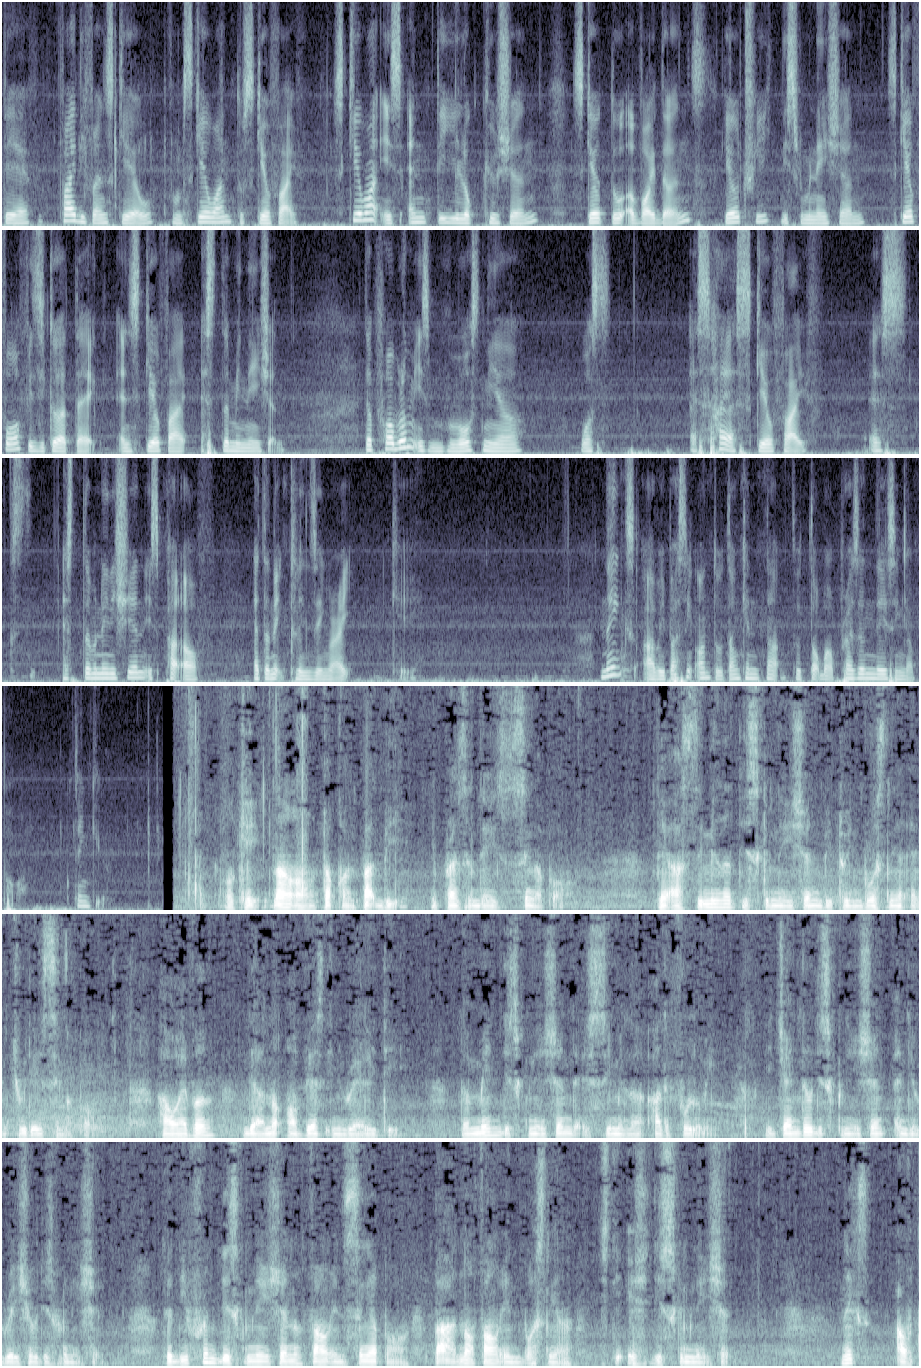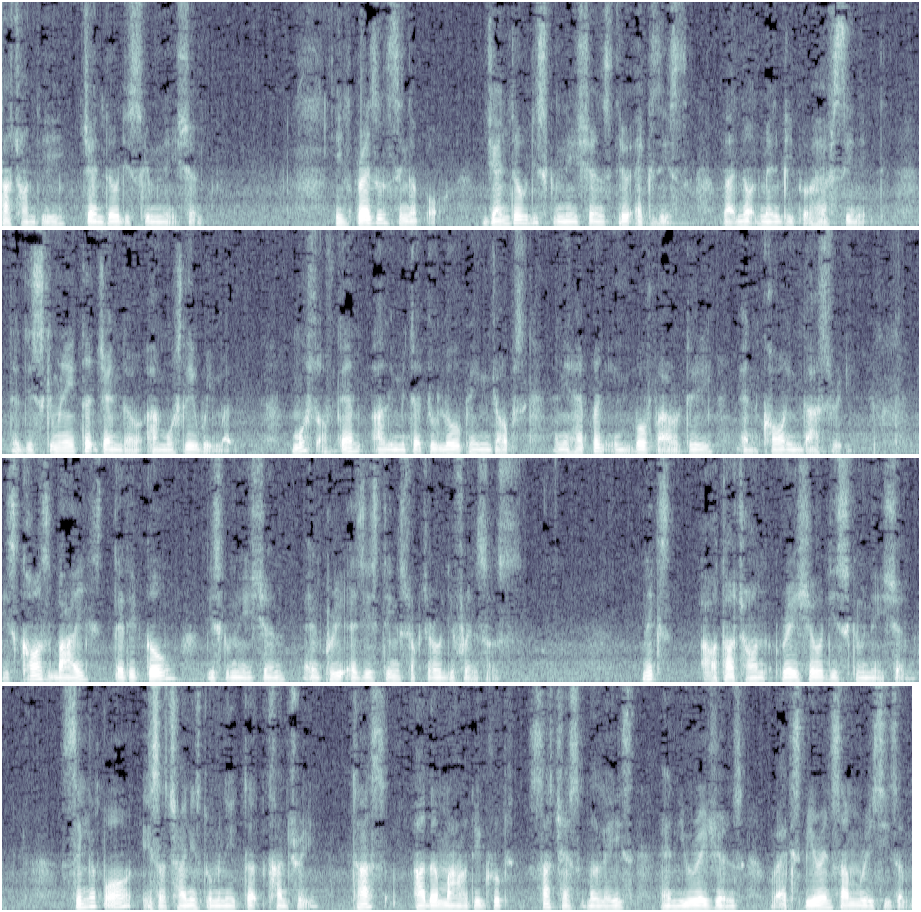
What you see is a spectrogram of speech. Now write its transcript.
They have five different scale from scale 1 to scale 5. Scale 1 is anti-locution, scale 2 avoidance, scale 3 discrimination, scale 4 physical attack, and scale 5 extermination. The problem is Bosnia was as high as scale 5 as extermination is part of ethnic cleansing, right? Okay. Next, I'll be passing on to Duncan to talk about present day Singapore. Thank you. Okay, now I'll talk on part B, the present day Singapore. There are similar discrimination between Bosnia and today's Singapore. However, they are not obvious in reality. The main discrimination that is similar are the following the gender discrimination and the racial discrimination. The different discrimination found in Singapore but are not found in Bosnia is the age discrimination. Next, I'll touch on the gender discrimination. In present Singapore, gender discrimination still exists, but not many people have seen it. The discriminated gender are mostly women. Most of them are limited to low-paying jobs and it happens in both priority and core industry. It's caused by statistical discrimination, and pre-existing structural differences. Next, I'll touch on racial discrimination. Singapore is a Chinese-dominated country, thus other minority groups such as Malays and Eurasians will experience some racism.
